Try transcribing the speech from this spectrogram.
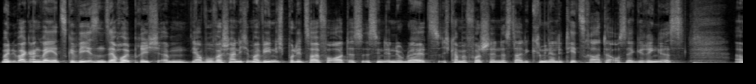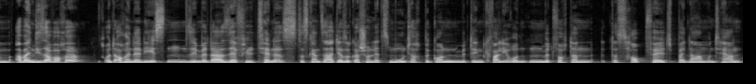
Mein Übergang wäre jetzt gewesen, sehr holprig, ähm, ja, wo wahrscheinlich immer wenig Polizei vor Ort ist, ist in Indian Wells. Ich kann mir vorstellen, dass da die Kriminalitätsrate auch sehr gering ist. Ähm, aber in dieser Woche und auch in der nächsten sehen wir da sehr viel Tennis. Das Ganze hat ja sogar schon letzten Montag begonnen mit den Quali-Runden. Mittwoch dann das Hauptfeld bei Damen und Herren.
